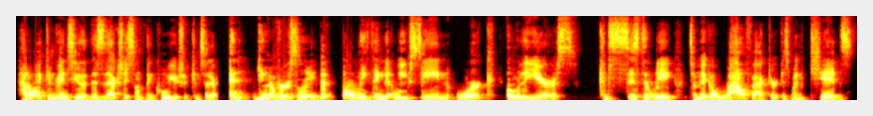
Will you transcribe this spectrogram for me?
how do I convince you that this is actually something cool you should consider? And universally, the only thing that we've seen work over the years consistently to make a wow factor is when kids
